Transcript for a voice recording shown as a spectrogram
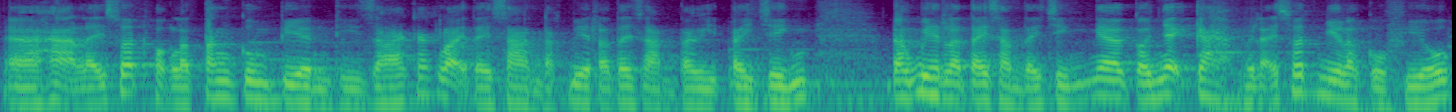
à, hạ lãi suất hoặc là tăng cung tiền thì giá các loại tài sản đặc biệt là tài sản tài, tài chính đặc biệt là tài sản tài chính à, có nhạy cảm với lãi suất như là cổ phiếu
